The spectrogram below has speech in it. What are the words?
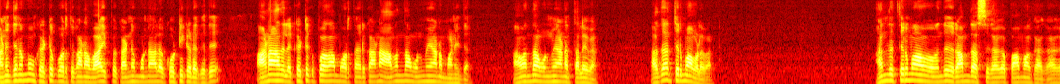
அனுதினமும் கெட்டு போகிறதுக்கான வாய்ப்பு கண்ணு முன்னால் கொட்டி கிடக்குது. ஆனால் அதில் கெட்டுக்கு போகாமல் ஒருத்தன் இருக்கானா அவன் தான் உண்மையான மனிதன். அவன் தான் உண்மையான தலைவன். அதுதான் திருமாவளவன். அந்த திருமாவை வந்து ராம்தாஸுக்காக பாமகக்காக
